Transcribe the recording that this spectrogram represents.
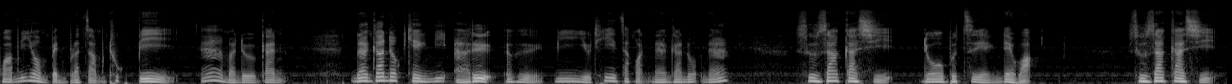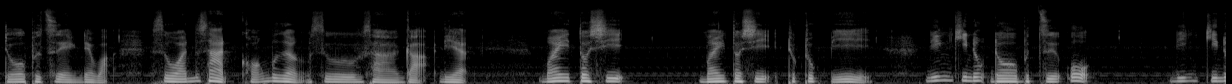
ความนิยมเป็นประจำทุกปีอ่ามาดูกัน นากาโนะเคงนิอารุก็คือมีอยู่ที่จังหวัดนากาโนะนะซูซากะชิโดบุตเองเดวะซูซากะชิโดบุตเองเดวะสวนสัตว์ของเมืองซูซากะเนี่ยไมโตชิไมโตชิทุกๆปี人気の動物を 人気の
